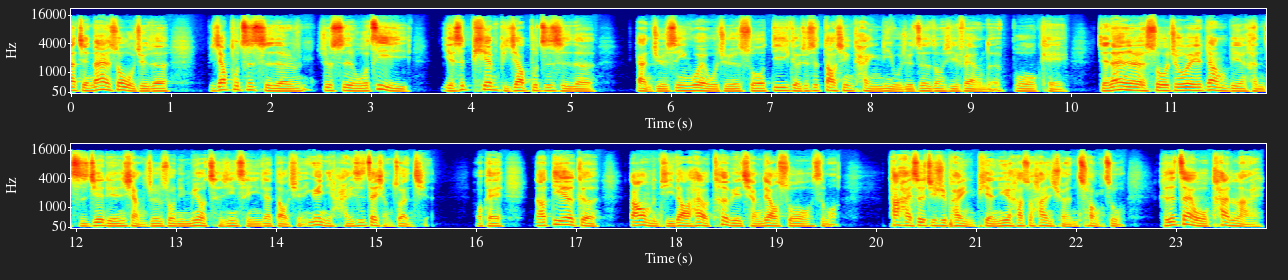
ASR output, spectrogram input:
那简单的说，我觉得。比较不支持人，就是我自己也是偏比较不支持的感觉，是因为我觉得说，第一个就是道歉看盈利，我觉得这个东西非常的不 OK。简单的说，就会让别人很直接联想，就是说你没有诚心诚意在道歉，因为你还是在想赚钱。OK。然后第二个，刚刚我们提到，他有特别强调说什么，他还是继续拍影片，因为他说他很喜欢创作。可是在我看来，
